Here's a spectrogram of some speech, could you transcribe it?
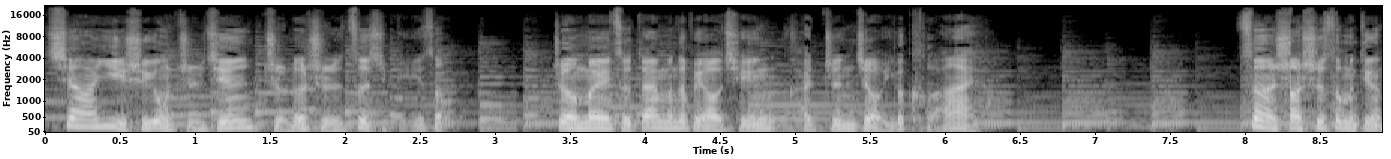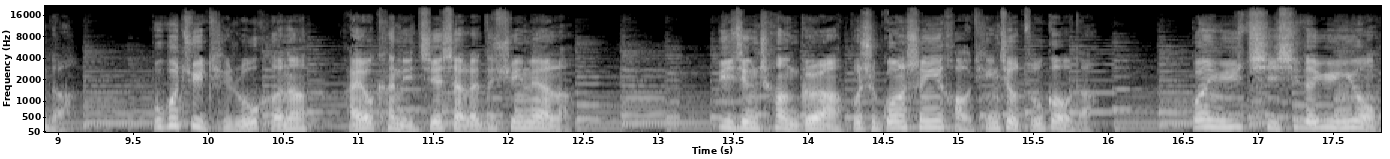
下意识用指尖指了指自己鼻子，这妹子呆萌的表情还真叫一个可爱啊！暂时是这么定的，不过具体如何呢，还要看你接下来的训练了。毕竟唱歌啊，不是光声音好听就足够的，关于气息的运用、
